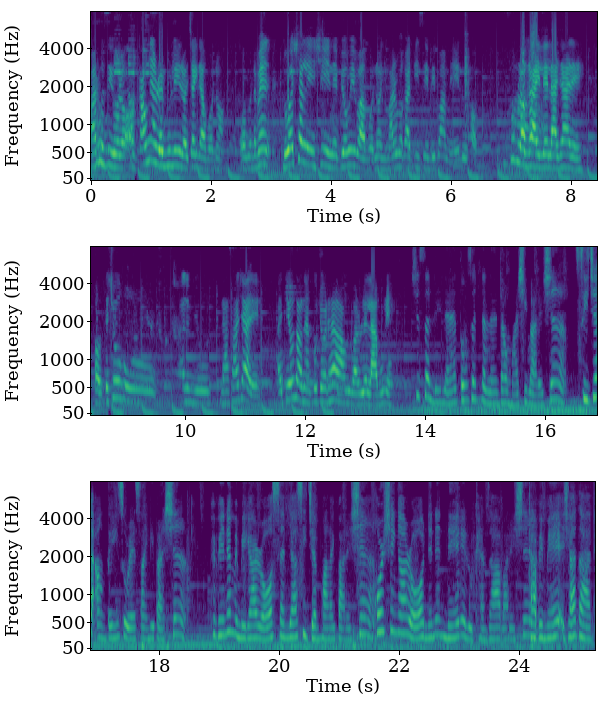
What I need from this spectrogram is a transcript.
မတို့စီကတော့အကောင်းတဲ့ review လေးတော့ကြိုက်တာပေါ့နော်ဟိုဒါပေမဲ့လိုအပ်ချက်လေးရှိရင်လည်းပြောပေးပါပေါ့နော်ညီမတို့ဘက်ကပြင်ဆင်ပေးပါမယ်လို့ဟုတ် food blogger ကြီးလည်းလာကြတယ်ဟုတ်တချို့ဟိုအဲ့လိုမျိုးလာစားကြတယ်အဲတရုတ်ဆောင်နဲ့ကိုကျော်ထက်အောင်လို့ဘာလို့လဲလာဘူးတယ်84လမ်း32လမ်းတောက်မှာရှိပါတယ်ရှင်။စီချက်အောင်သိန်းဆိုတဲ့ဆိုင်လေးပါရှင်။ ဖေဖေနဲ့မေမေကတော့စံပြားစီချက်မှာလိုက်ပါတယ်ရှင်။ portion ကတော့နည်းနည်းနဲတယ်လို့ခံစားရပါတယ်ရှင်။ဒါပေမဲ့အရသာတ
